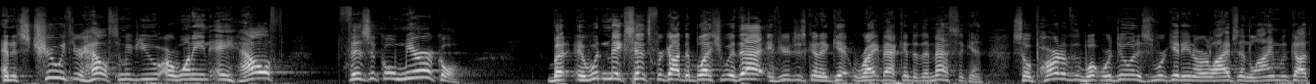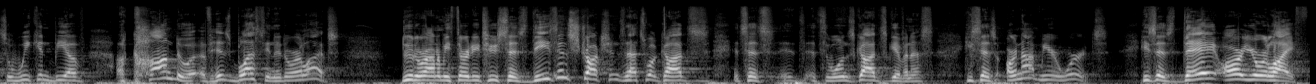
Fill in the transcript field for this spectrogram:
And it's true with your health. Some of you are wanting a health physical miracle. But it wouldn't make sense for God to bless you with that if you're just going to get right back into the mess again. So, part of what we're doing is we're getting our lives in line with God so we can be of a conduit of His blessing into our lives. Deuteronomy 32 says, These instructions, that's what God's, it says, it's the ones God's given us. He says, are not mere words. He says, They are your life.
